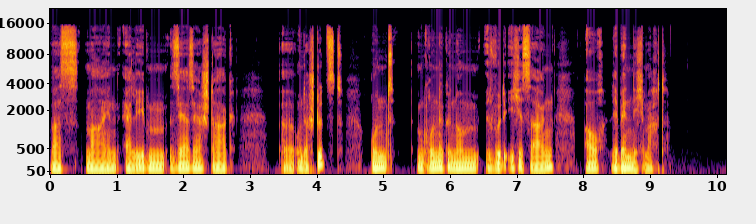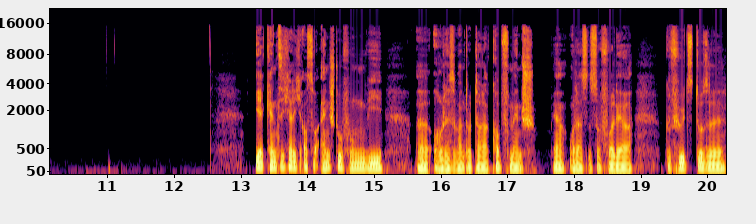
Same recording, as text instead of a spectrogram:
was mein Erleben sehr, sehr stark äh, unterstützt und im Grunde genommen, würde ich es sagen, auch lebendig macht. Ihr kennt sicherlich auch so Einstufungen wie, äh, oh, das ist aber ein totaler Kopfmensch, ja, oder es ist so voll der Gefühlsdussel,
